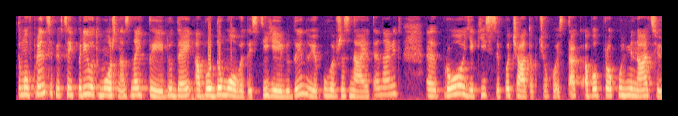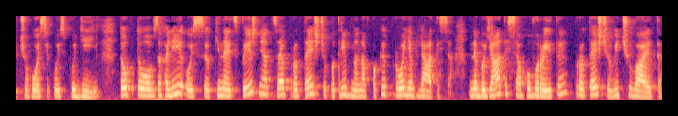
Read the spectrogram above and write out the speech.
Тому, в принципі, в цей період можна знайти людей або домовитись з тією людиною, яку ви вже знаєте, навіть е, про якийсь початок чогось, так або про кульмінацію чогось, якоїсь події. Тобто, взагалі, ось кінець тижня це про те, що потрібно навпаки проявлятися, не боятися говорити про те, що відчуваєте,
